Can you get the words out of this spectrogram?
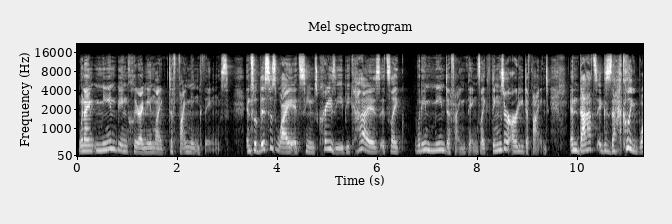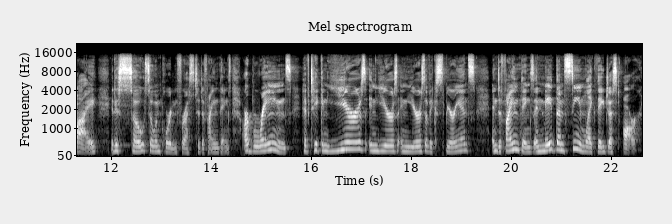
When I mean being clear, I mean like defining things. And so this is why it seems crazy because it's like what do you mean define things? Like things are already defined. And that's exactly why it is so, so important for us to define things. Our brains have taken years and years and years of experience and defined things and made them seem like they just are.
